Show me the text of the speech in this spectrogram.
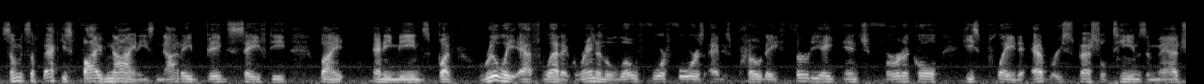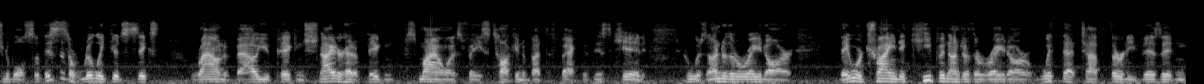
Some of it's the fact he's 5'9. He's not a big safety by any means, but really athletic. Ran in the low four fours at his pro day, 38 inch vertical. He's played every special teams imaginable. So this is a really good sixth round value pick. And Schneider had a big smile on his face talking about the fact that this kid who was under the radar they were trying to keep it under the radar with that top 30 visit. And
